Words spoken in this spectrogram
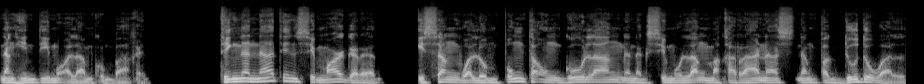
nang hindi mo alam kung bakit. Tingnan natin si Margaret, isang walumpung taong gulang na nagsimulang makaranas ng pagduduwal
